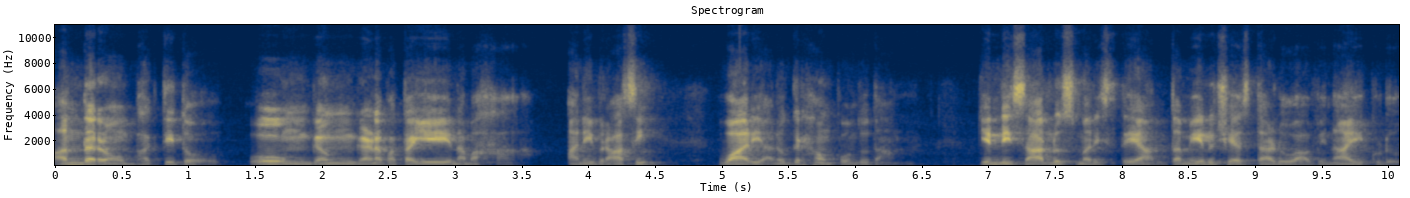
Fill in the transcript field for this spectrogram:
అందరం భక్తితో ఓం గం గణపతయే నమః అని వ్రాసి వారి అనుగ్రహం పొందుదాం. ఎన్నిసార్లు స్మరిస్తే అంత మేలు చేస్తాడు ఆ వినాయకుడు.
